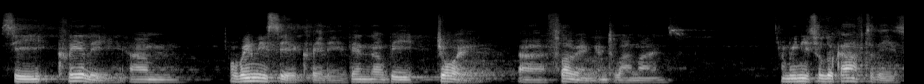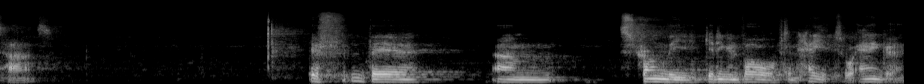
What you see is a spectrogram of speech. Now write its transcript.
See clearly, um, or when we see it clearly, then there'll be joy uh, flowing into our minds. And we need to look after these hearts. If they're um, strongly getting involved in hate or anger,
